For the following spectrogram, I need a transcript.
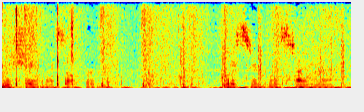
I'm ashamed of myself for wasting everyone's time here.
